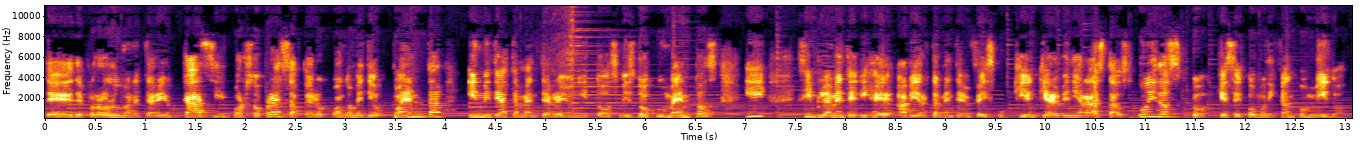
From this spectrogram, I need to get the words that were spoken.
de, de parol humanitario casi por sorpresa, pero cuando me dio cuenta, inmediatamente reuní todos mis documentos y simplemente dije abiertamente en Facebook, ¿quién quiere venir a Estados Unidos? Que se comunican conmigo.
